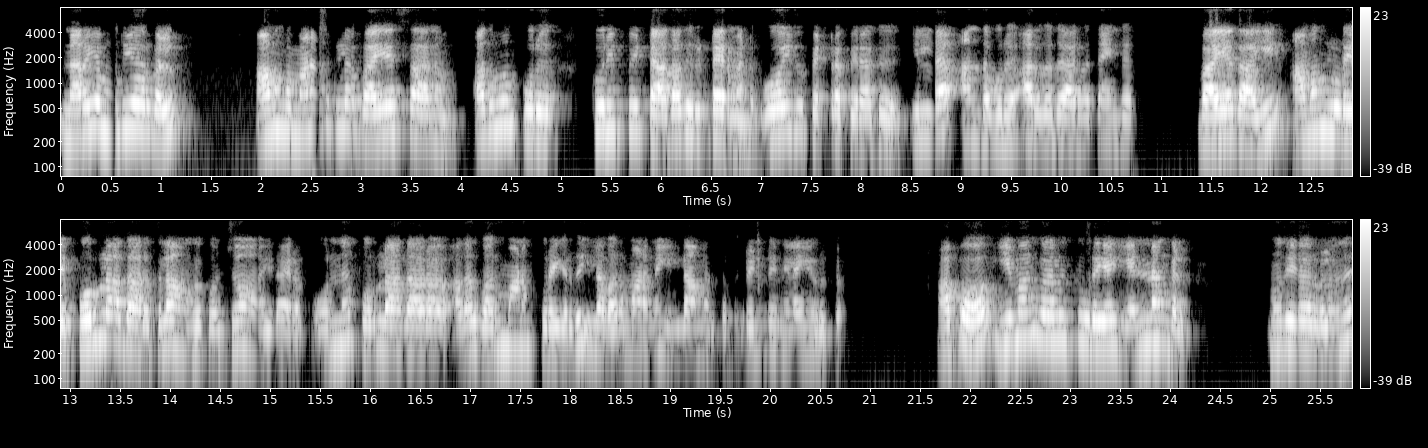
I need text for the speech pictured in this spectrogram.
நிறைய முதியோர்கள் அவங்க மனசுக்குள்ள வயசானும் அதுவும் ஒரு குறிப்பிட்ட அதாவது ரிட்டையர்மெண்ட் ஓய்வு பெற்ற பிறகு இல்ல அந்த ஒரு அறுபது அறுபத்தைந்து வயதாகி அவங்களுடைய பொருளாதாரத்துல அவங்க கொஞ்சம் இதாயிரும். ஒண்ணு பொருளாதார அதாவது வருமானம் குறைகிறது இல்ல வருமானமே இல்லாம இருக்கிறது. ரெண்டு நிலையும் இருக்கு. அப்போ இவங்களுக்குடைய எண்ணங்கள் முதியவர்கள் வந்து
